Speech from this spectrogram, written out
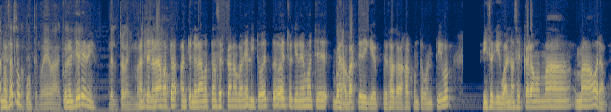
Nosotros, con po. gente nueva. Con el Jeremy. Dentro de la misma Antes no, éramos tan, antes no éramos tan cercanos con él y todo esto ha hecho que nos hemos hecho, bueno, Claro. aparte de que empezó a trabajar junto contigo, hizo que igual nos acercáramos más, más ahora, po,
